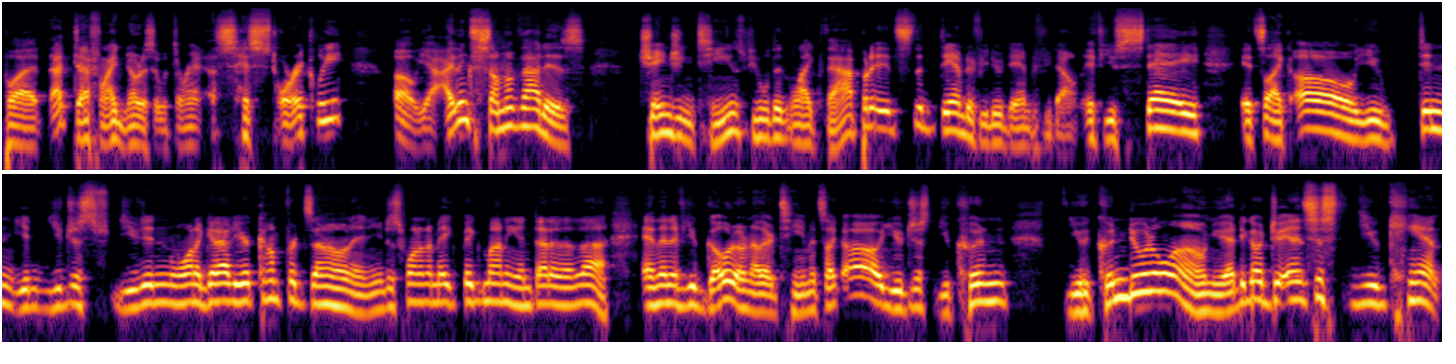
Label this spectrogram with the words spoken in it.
But that definitely I notice it with Durant. Uh, historically, Oh yeah, I think some of that is changing teams. People didn't like that, but it's the damned if you do, damned if you don't. If you stay, it's like, oh, you didn't you you just you didn't want to get out of your comfort zone and you just wanted to make big money and da da da da. And then if you go to another team, it's like, oh, you just you couldn't you couldn't do it alone. You had to go do and it's just you can't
